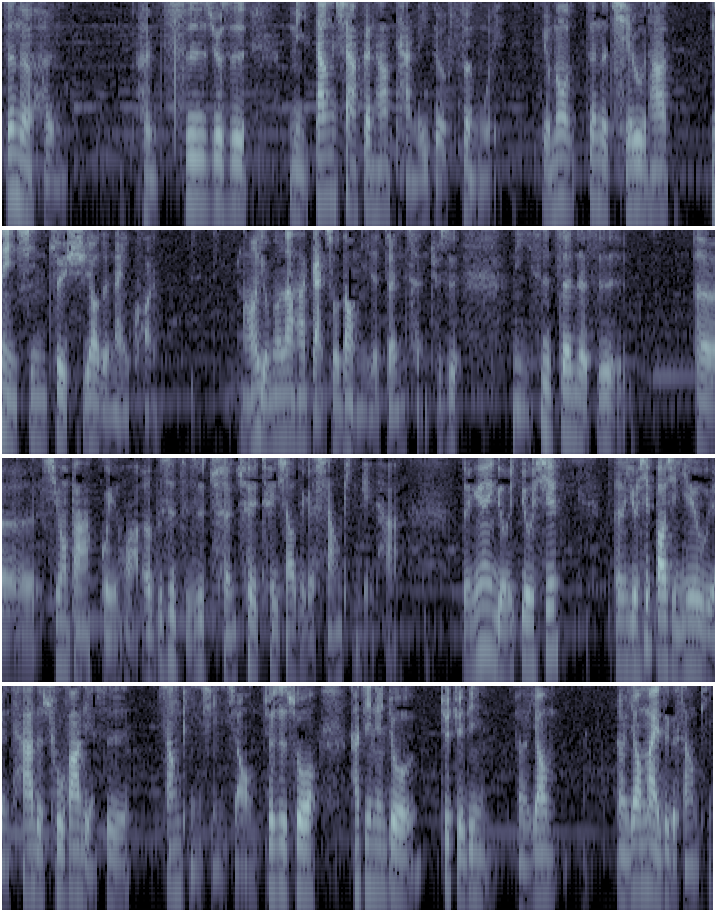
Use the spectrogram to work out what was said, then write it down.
真的很很吃，就是你当下跟他谈的一个氛围，有没有真的切入他内心最需要的那一块，然后有没有让他感受到你的真诚，就是你是真的是呃希望帮他规划，而不是只是纯粹推销这个商品给他，对，因为有有些。呃，有些保险业务员他的出发点是商品行销，就是说他今天就就决定呃要呃要卖这个商品，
